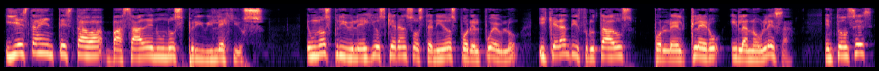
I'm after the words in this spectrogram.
Y esta gente estaba basada en unos privilegios, unos privilegios que eran sostenidos por el pueblo y que eran disfrutados por el clero y la nobleza. Entonces,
